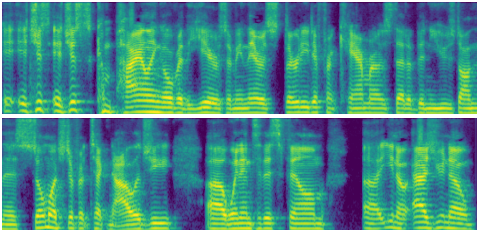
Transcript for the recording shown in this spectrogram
it, it, just it's just compiling over the years. I mean, there's 30 different cameras that have been used on this. So much different technology uh, went into this film. Uh, you know, as you know,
